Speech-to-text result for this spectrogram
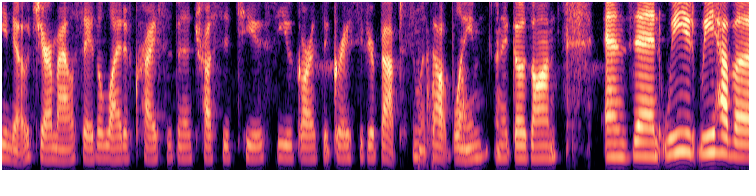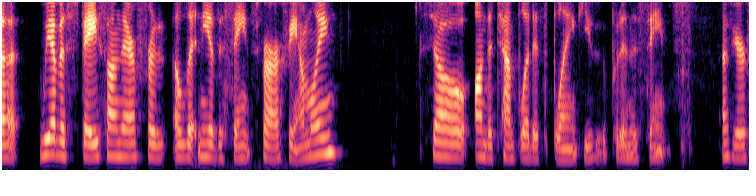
you know, Jeremiah will say, The light of Christ has been entrusted to you. so you guard the grace of your baptism without blame. And it goes on. And then we we have a we have a space on there for a litany of the saints for our family. So on the template, it's blank. You could put in the saints of your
